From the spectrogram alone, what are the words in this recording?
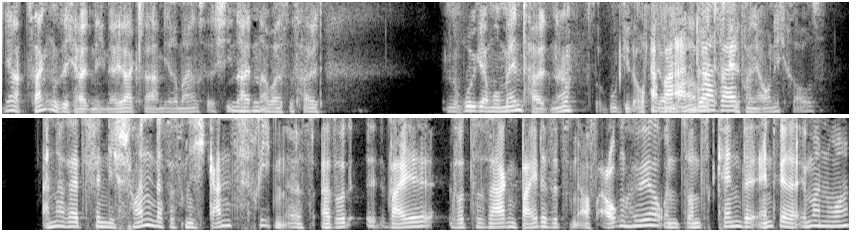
ja, zanken sich halt nicht. Naja, klar, haben ihre Meinungsverschiedenheiten, aber es ist halt ein ruhiger Moment halt, ne? So gut geht auch wieder Aber um die Arbeit, das kriegt man ja auch nicht raus. Andererseits finde ich schon, dass es nicht ganz Frieden ist. Also, äh, weil sozusagen beide sitzen auf Augenhöhe und sonst kennen wir entweder immer nur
